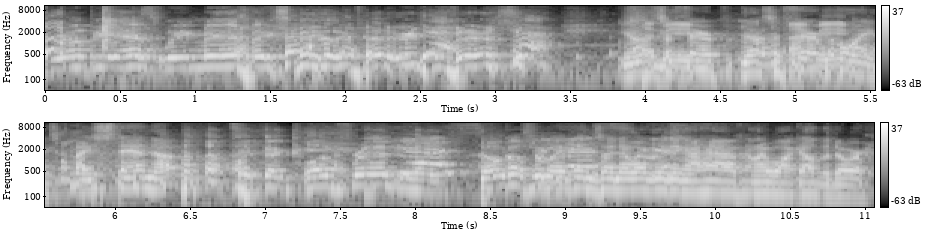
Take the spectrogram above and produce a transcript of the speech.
Grumpy ass wingman makes me look better in comparison. Yeah. You know, that's I a mean- fair. That's a I fair mean- point. I stand up. It's like that club friend. You're like, Don't go through my things. I know everything I have, and I walk out the door.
